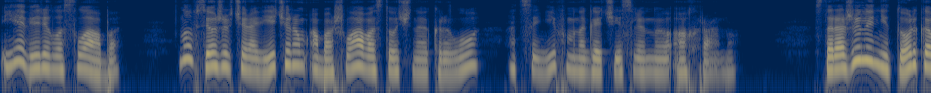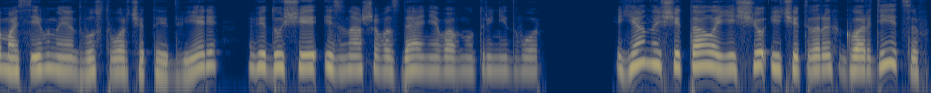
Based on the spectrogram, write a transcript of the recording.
я верила слабо, но все же вчера вечером обошла восточное крыло, оценив многочисленную охрану. Сторожили не только массивные двустворчатые двери – ведущие из нашего здания во внутренний двор. Я насчитала еще и четверых гвардейцев,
